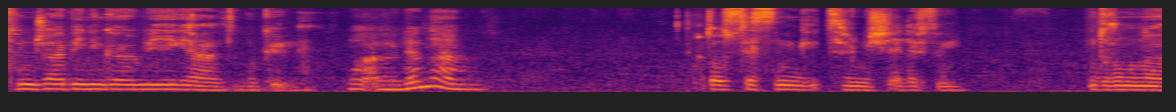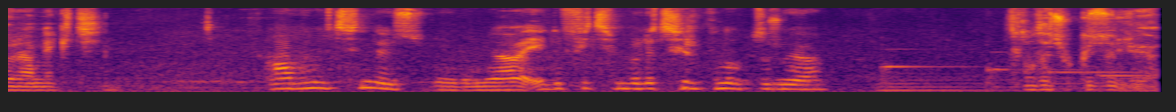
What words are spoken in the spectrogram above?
Tuncay beni görmeye geldi bugün. Ha, öyle mi? Dosyasını getirmiş Elif'in. Durumunu öğrenmek için. Abim için de üzülüyorum ya. Elif için böyle çırpınıp duruyor. O da çok üzülüyor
